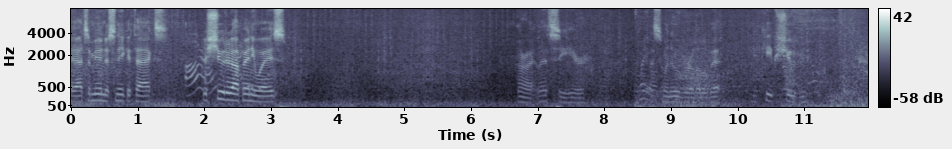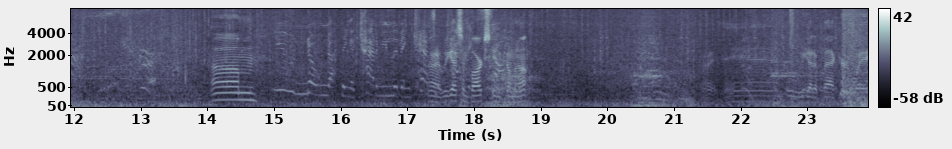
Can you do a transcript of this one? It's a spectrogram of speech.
Yeah, it's immune to sneak attacks. Right. Just shoot it up anyways. Alright, let's see here. Let's maneuver a little bit. You keep shooting. Um, You know nothing, Academy living cancer. alright, we got some bark skin coming up. Alright, and... Ooh, we gotta back her away.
